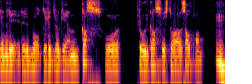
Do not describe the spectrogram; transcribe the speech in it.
genererer både hydrogengass og klorgass hvis du har saltvann. Mm.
